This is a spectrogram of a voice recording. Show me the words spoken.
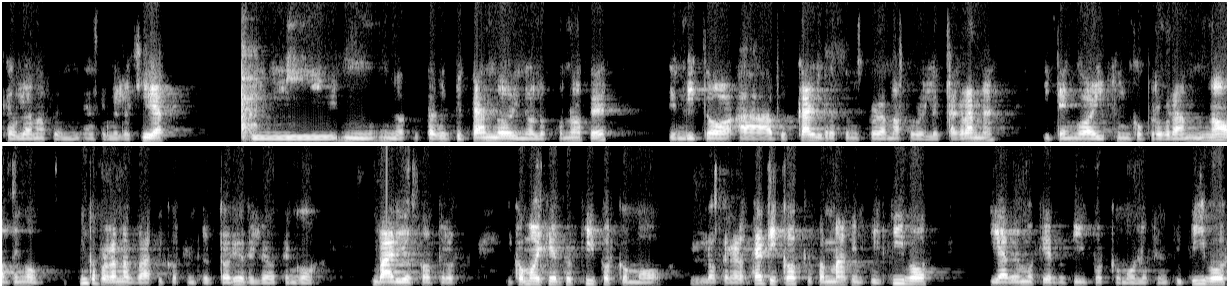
que hablamos en, en semiología. Y nos estás escuchando y no los conoces, te invito a buscar el resto de mis programas sobre el etagrama. Y tengo ahí cinco programas, no, tengo cinco programas básicos introductorios y luego tengo varios otros. Y como hay ciertos tipos como los energéticos, que son más impulsivos, y ya vemos ciertos tipos como los sensitivos,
